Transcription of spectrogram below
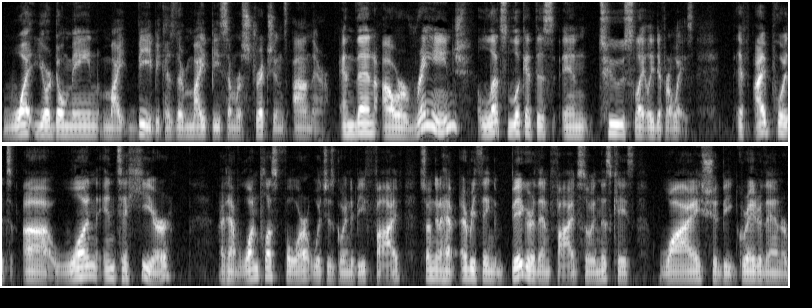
what your domain might be because there might be some restrictions on there. And then our range, let's look at this in two slightly different ways. If I put uh, 1 into here, I'd have 1 plus 4, which is going to be 5. So I'm going to have everything bigger than 5. So in this case, y should be greater than or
